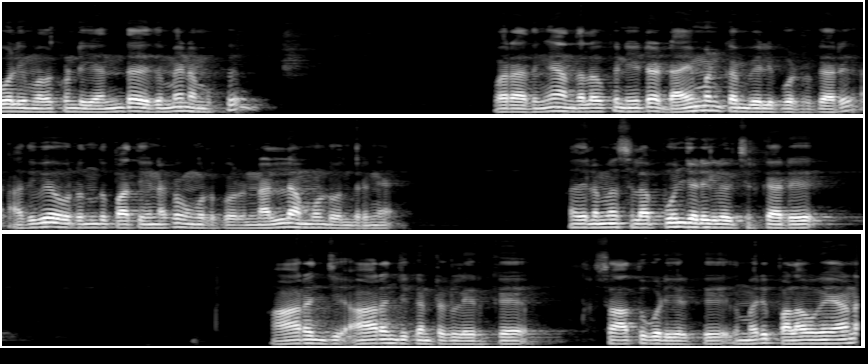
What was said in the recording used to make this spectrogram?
கோழி முதற்கொண்டு எந்த இதுவுமே நமக்கு வராதுங்க. அந்தளவுக்கு நீட்டாக டைமண்ட் கம்பி வெளி போட்டிருக்காரு. அதுவே ஒரு வந்து பார்த்தீங்கன்னாக்கா உங்களுக்கு ஒரு நல்ல அமௌண்ட் வந்துடுங்க அது இல்லாமல் சில பூஞ்செடிகள் வச்சுருக்காரு. ஆரஞ்சு ஆரஞ்சு கன்றுகள் இருக்குது சாத்துக்குடி இருக்குது இது மாதிரி பல வகையான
